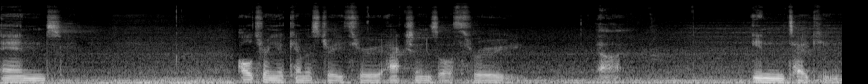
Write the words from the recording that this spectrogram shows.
And altering your chemistry through actions or through uh, intaking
